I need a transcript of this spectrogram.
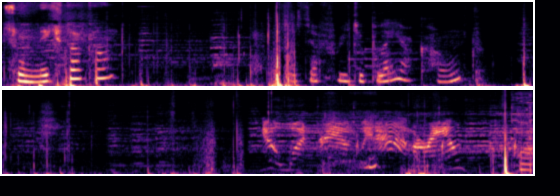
Zum nächsten Account. Der Free-to-Play-Account. Äh,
